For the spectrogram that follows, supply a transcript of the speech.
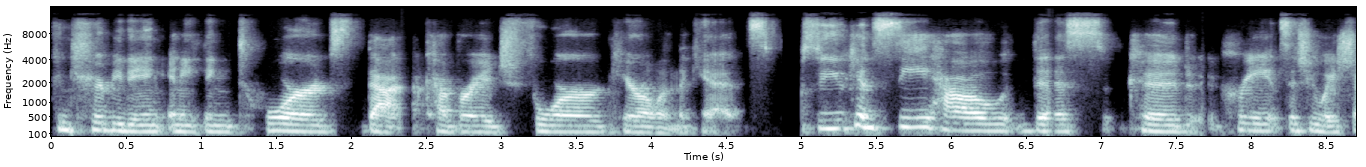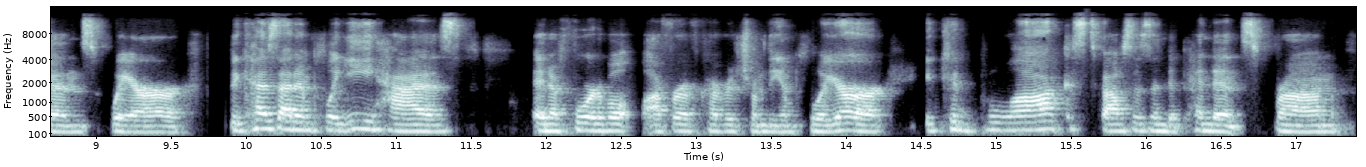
contributing anything towards that coverage for Carol and the kids. So you can see how this could create situations where, because that employee has an affordable offer of coverage from the employer, it could block spouses and dependents from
